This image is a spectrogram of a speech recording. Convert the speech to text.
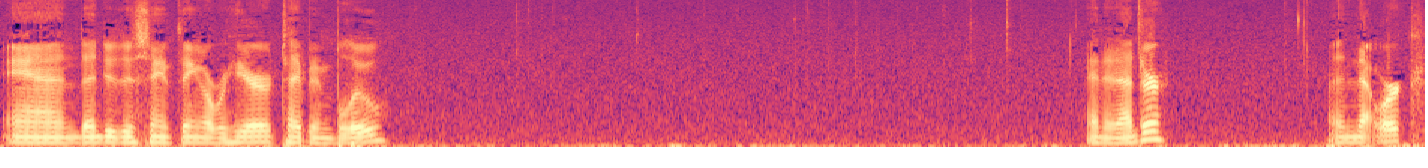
And then do the same thing over here. Type in blue. And then enter. And network.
